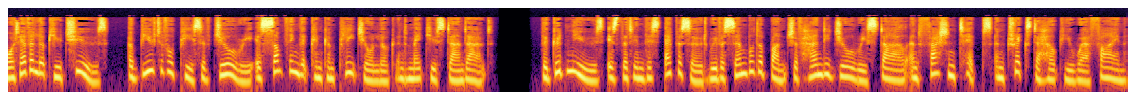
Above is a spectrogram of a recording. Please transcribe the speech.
Whatever look you choose, a beautiful piece of jewelry is something that can complete your look and make you stand out. The good news is that in this episode we've assembled a bunch of handy jewelry style and fashion tips and tricks to help you wear fine,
